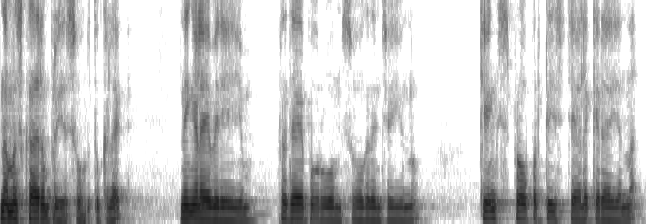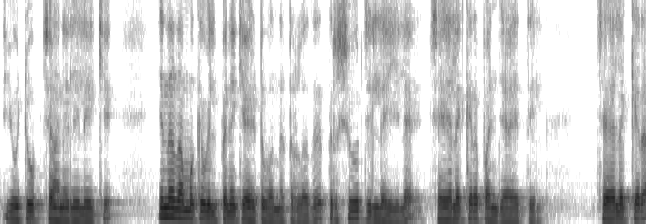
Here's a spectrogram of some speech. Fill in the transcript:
നമസ്കാരം പ്രിയ സുഹൃത്തുക്കളെ. നിങ്ങളേവരെയും ഹൃദയപൂർവം സ്വാഗതം ചെയ്യുന്നു. കിങ്സ് പ്രോപ്പർട്ടീസ് ചേലക്കര എന്ന യൂട്യൂബ് ചാനലിലേക്ക് ഇന്ന് നമുക്ക് വിൽപ്പനയ്ക്കായിട്ട് വന്നിട്ടുള്ളത് തൃശ്ശൂർ ജില്ലയിലെ ചേലക്കര പഞ്ചായത്തിൽ ചേലക്കര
